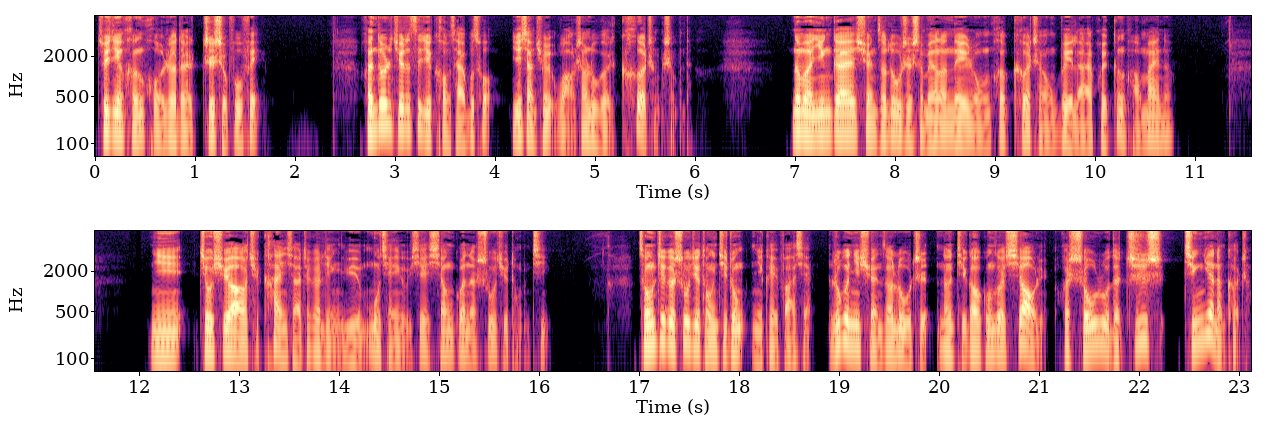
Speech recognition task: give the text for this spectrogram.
最近很火热的知识付费，很多人觉得自己口才不错，也想去网上录个课程什么的，那么应该选择录制什么样的内容和课程，未来会更好卖呢？你就需要去看一下这个领域目前有一些相关的数据统计。从这个数据统计中，你可以发现，如果你选择录制能提高工作效率和收入的知识经验的课程，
